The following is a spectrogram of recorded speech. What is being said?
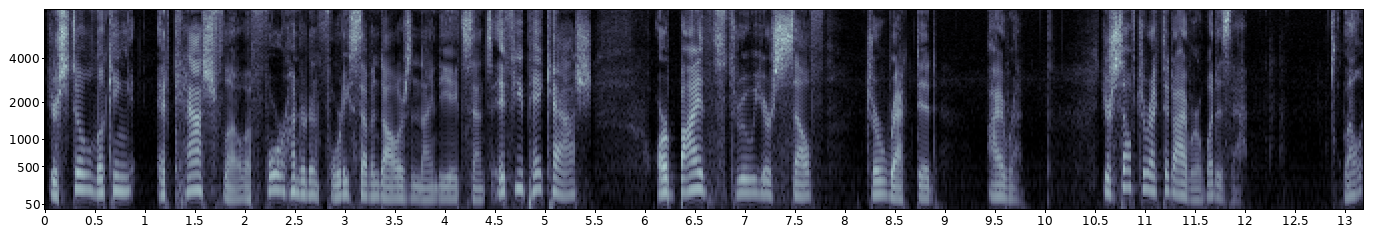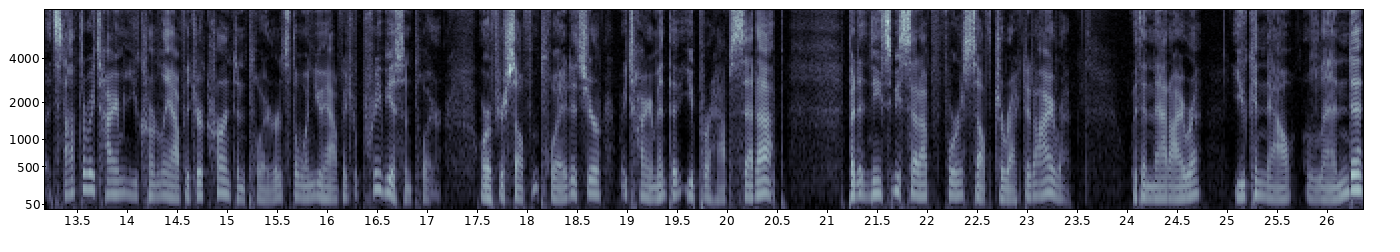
you're still looking at cash flow of $447.98 if you pay cash or buy through your self directed IRA. Your self directed IRA, what is that? Well, it's not the retirement you currently have with your current employer, it's the one you have with your previous employer. Or if you're self employed, it's your retirement that you perhaps set up. But it needs to be set up for a self directed IRA. Within that IRA, you can now lend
